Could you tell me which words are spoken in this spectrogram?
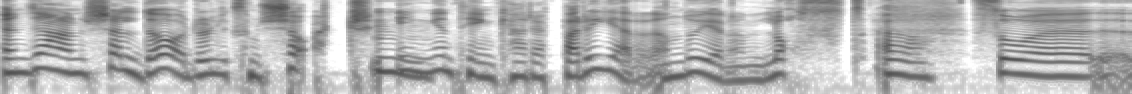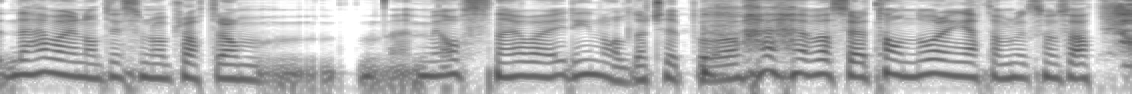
en hjärncell dör, då är det liksom kört. Ingenting kan reparera den, då är den lost. Ja. Så eh, det här var ju någonting som de pratade om med oss när jag var i din ålder typ och var så där tonåring. Att de liksom sa att "Ja,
